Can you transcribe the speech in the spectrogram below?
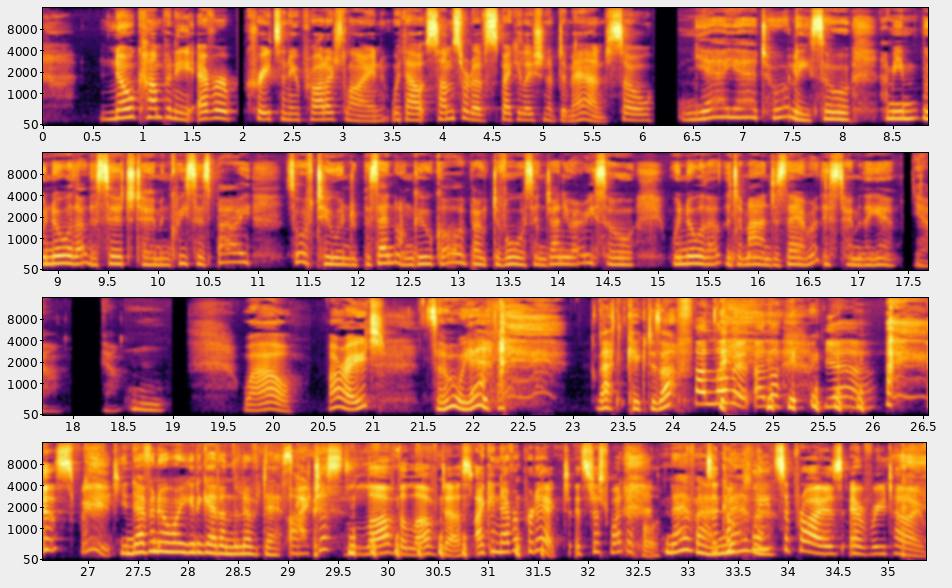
no company ever creates a new product line without some sort of speculation of demand. So, yeah, yeah, totally. So, I mean, we know that the search term increases by sort of 200% on Google about divorce in January. So, we know that the demand is there at this time of the year. yeah. Hmm. Wow. All right. So, yeah, that kicked us off. I love it. I love Yeah. Sweet. You never know what you're going to get on the love desk. Oh, I just love the love desk. I can never predict. It's just wonderful. never. It's a never. complete surprise every time.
